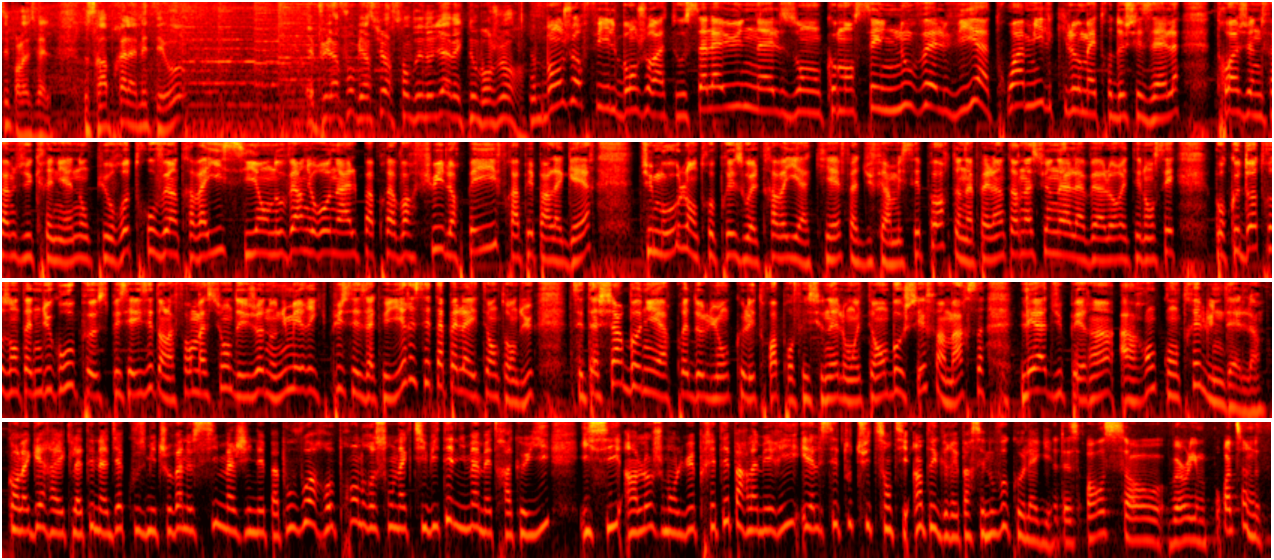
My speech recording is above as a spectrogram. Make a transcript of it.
C'est pour l'Asvel. Ce sera après la météo. Et puis l'info, bien sûr, Sandrine Ollier avec nous. Bonjour. Bonjour Phil, bonjour à tous. À la une, elles ont commencé une nouvelle vie à 3000 km de chez elles. Trois jeunes femmes ukrainiennes ont pu retrouver un travail ici, en Auvergne-Rhône-Alpes, après avoir fui leur pays frappé par la guerre. Tumo, l'entreprise où elle travaillait à Kiev, a dû fermer ses portes. Un appel international avait alors été lancé pour que d'autres antennes du groupe spécialisées dans la formation des jeunes au numérique puissent les accueillir et cet appel a été entendu. C'est à Charbonnières, près de Lyon, que les trois professionnels ont été embauchés fin mars. Léa Dupérin a rencontré l'une d'elles. Quand la guerre a éclaté, Nadia Kuzmichova ne s'imaginait pas pouvoir reprendre son activité ni même être accueillie. Ici, un logement lui est prêté par la mairie et elle s'est tout de suite sentie intégrée par ses nouveaux collègues.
